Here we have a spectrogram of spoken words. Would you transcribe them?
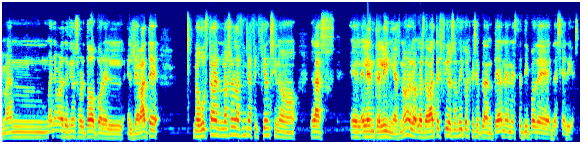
me, han, llamado la atención sobre todo por el, debate, me gusta no solo la ciencia ficción, sino las, el, entre líneas, ¿no? Los, debates filosóficos que se plantean en este tipo de, de series.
